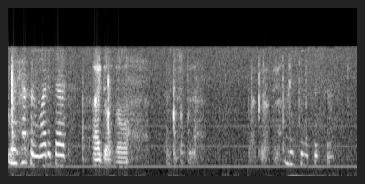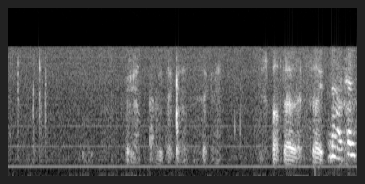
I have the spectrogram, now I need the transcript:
What happened? Why did that? I don't know. I just uh, back up here. Just give us this. Back in a second. Just out of that site. Now, 10,000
